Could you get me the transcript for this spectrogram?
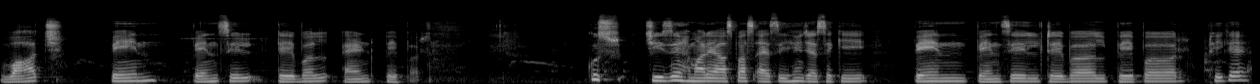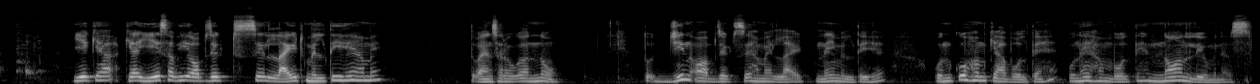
watch, pen pencil table and paper कुछ चीज़ें हमारे आसपास ऐसी हैं जैसे कि पेन पेंसिल टेबल पेपर ठीक है? ये क्या क्या ये सभी ऑब्जेक्ट से लाइट मिलती है हमें? तो आंसर होगा नो तो जिन ऑब्जेक्ट से हमें लाइट नहीं मिलती है उनको हम क्या बोलते हैं? उन्हें हम बोलते हैं नॉन ल्यूमिनस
